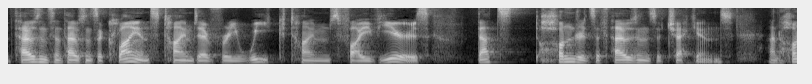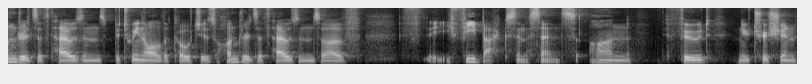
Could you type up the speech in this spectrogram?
thousands and thousands of clients times every week times five years, that's hundreds of thousands of check ins and hundreds of thousands between all the coaches, hundreds of thousands of f- feedbacks in a sense on food, nutrition,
